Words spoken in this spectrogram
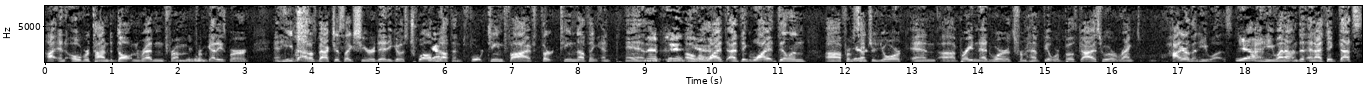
uh, in overtime to Dalton Redden from, Mm-hmm. from Gettysburg. And he battles back just like Shearer did. He goes 12 Yeah. nothing, 14 5, 13 nothing, and pin And over yeah. Wyatt. I think Wyatt Dillon uh, from Yeah. Central York and uh, Braden Edwards from Hempfield were both guys who were ranked higher than he was. Yeah. and he went out and did, and I think that's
